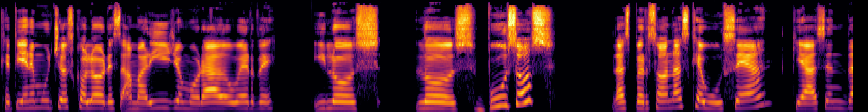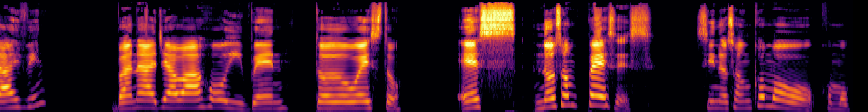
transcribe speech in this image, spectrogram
que tienen muchos colores, amarillo, morado, verde, y los los buzos, las personas que bucean, que hacen diving, van allá abajo y ven todo esto. Es, no son peces, sino son como, como,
